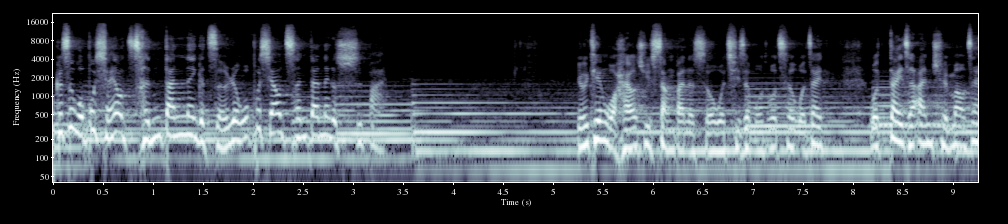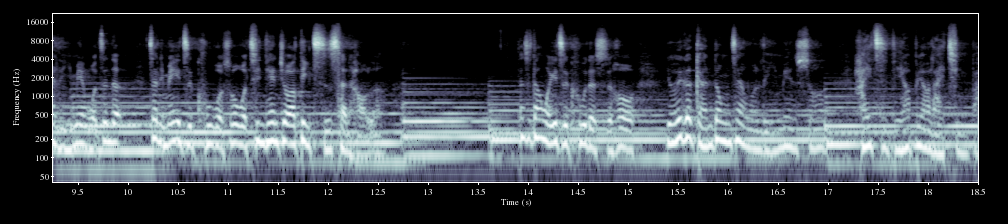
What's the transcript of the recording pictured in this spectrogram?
可是我不想要承担那个责任，我不想要承担那个失败。有一天我还要去上班的时候，我骑着摩托车，我在我戴着安全帽在里面，我真的在里面一直哭。我说我今天就要地磁层好了。但是当我一直哭的时候，有一个感动在我里面说：“孩子，你要不要来敬拜？”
